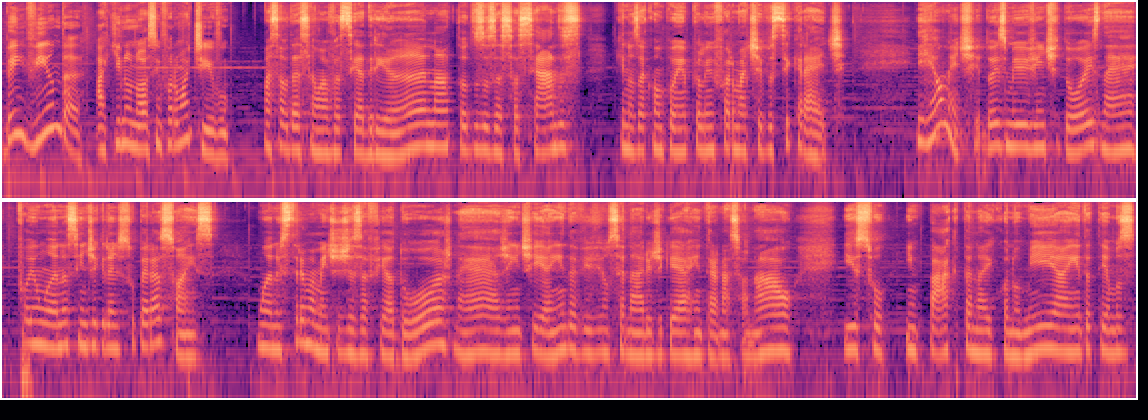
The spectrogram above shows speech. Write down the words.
Bem-vinda aqui no nosso informativo. Uma saudação a você, Adriana, a todos os associados que nos acompanham pelo informativo Sicredi. E realmente, 2022, né, foi um ano assim de grandes superações. Um ano extremamente desafiador, né? A gente ainda vive um cenário de guerra internacional. Isso impacta na economia. Ainda temos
